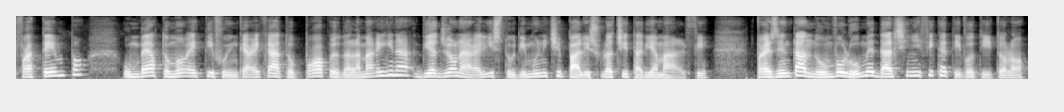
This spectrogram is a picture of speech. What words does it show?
frattempo, Umberto Moretti fu incaricato proprio dalla Marina di aggiornare gli studi municipali sulla città di Amalfi, presentando un volume dal significativo titolo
